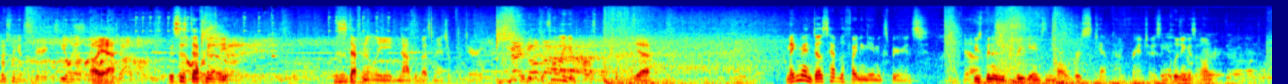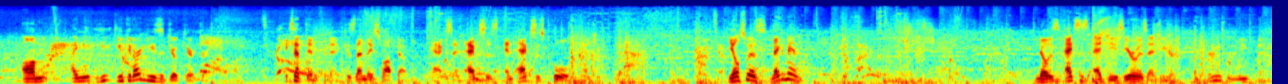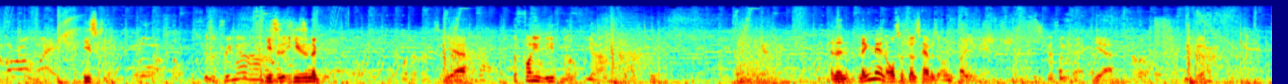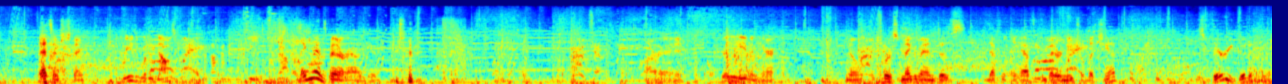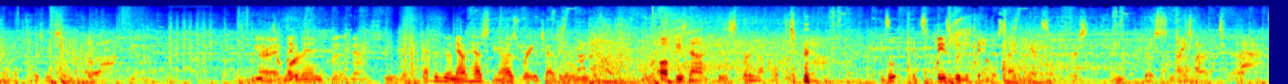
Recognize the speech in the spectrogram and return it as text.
especially against Terry, because he only has like Oh one yeah, this is all work. definitely this is definitely not the best matchup for Terry. It's not like impossible. Yeah. Mega Man does have the fighting game experience. Yeah. He's been in three games in the Marvel vs. Capcom franchise, including his own. Um, I mean, he, you could argue he's a joke character in all of them, except Infinite, because then they swapped out X, and X is and X is cool and edgy. He also has Mega Man. No, his X is edgy, Zero is edgier. Terry's the leaf man. He's Is it tree man? He's know. he's in a Whatever. Say- yeah. The funny leaf move. Yeah. And then Mega Man also does have his own fighting game. Does Fun he? fact, yeah. Oh, no. Good. That's interesting. Read it with a down smash, but not gonna use that one. Mega Man's been around, dude. Alright. Really even here. You know, of course, Mega Man does definitely have the better neutral, but Champ is very good at neutral, as we've seen before. Alright, Mega Man- with an advantage to Captain now has now has Rage. How's he gonna use it? Oh, he's not, because it's Burn Knuckle. it's, it's basically just Banjo's type against Silververse and goes not smart.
